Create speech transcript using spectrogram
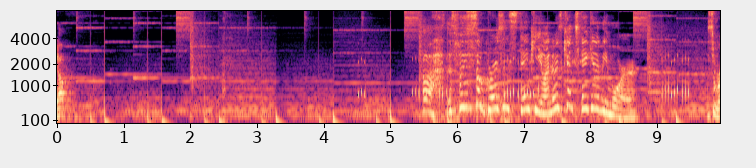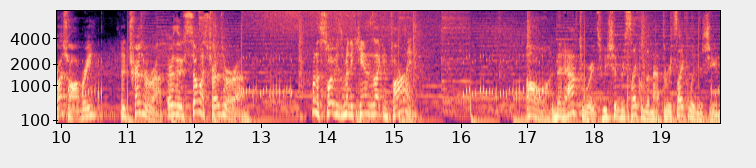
Yup. Ah, this place is so gross and stinky. My nose can't take it anymore. It's a rush, Aubrey. There's treasure around. Or there's so much treasure around. I'm gonna swipe as many cans as I can find. Oh, and then afterwards, we should recycle them at the recycling machine.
